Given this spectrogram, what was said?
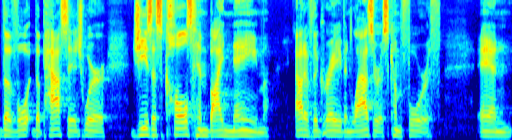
the, vo- the passage where Jesus calls him by name out of the grave and Lazarus come forth. And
